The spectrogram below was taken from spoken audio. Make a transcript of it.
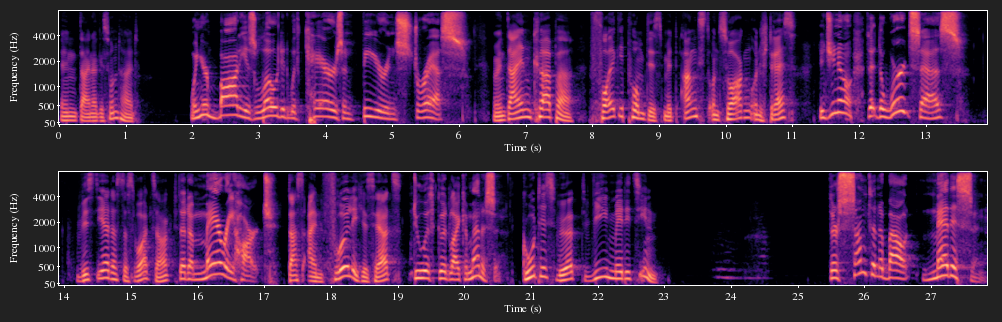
in deiner Gesundheit. When your body is loaded with cares and fear and stress, Wenn dein Körper vollgepumpt ist mit Angst und Sorgen und Stress, did you know that the word says wisst ihr, dass das Wort sagt, that a merry heart dass ein fröhliches Herz doeth good like a medicine? Gutes wirkt wie Medizin. There's something about medicine,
